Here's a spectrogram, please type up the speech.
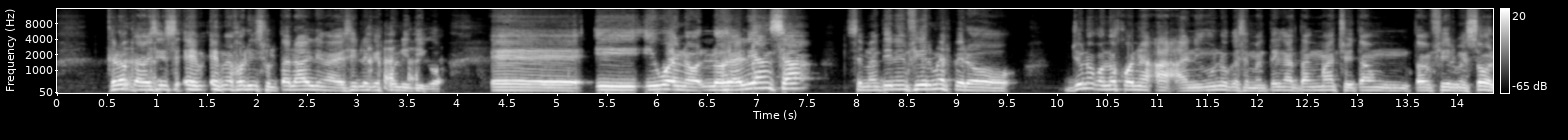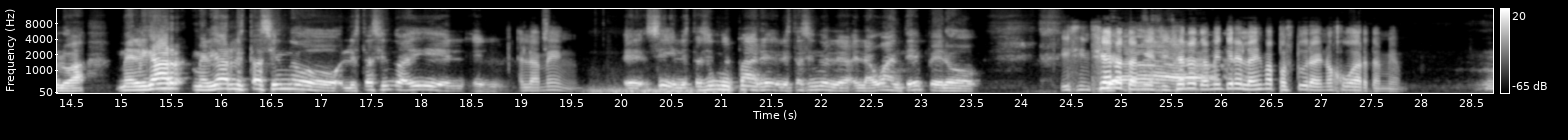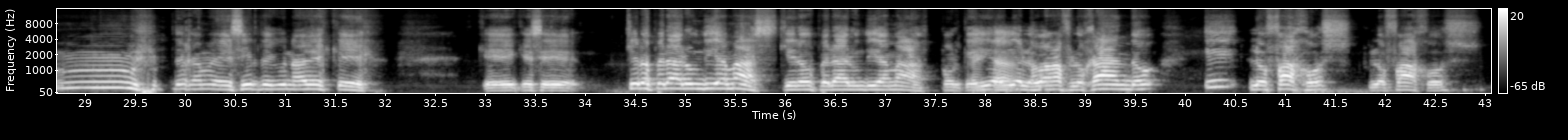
Creo que a veces es, mejor insultar a alguien a decirle que es político. Eh, y, bueno, los de Alianza se mantienen firmes, pero yo no conozco a, ninguno que se mantenga tan macho y tan, tan firme solo. ¿ah? Melgar, Melgar le está haciendo, le está haciendo ahí el, el, amén. Eh, sí, le está haciendo el pare, le está haciendo el, aguante, pero. Y Cinciano también, Cinciano también tiene la misma postura de no jugar también. Mm, déjame decirte que una vez que, que, se. Quiero esperar un día más, quiero esperar un día más, porque día a día los van aflojando y los fajos, los fajos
